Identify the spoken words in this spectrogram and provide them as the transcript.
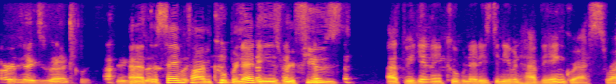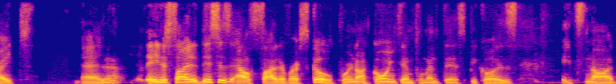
Or Exactly. Exactly. And at the same time, Kubernetes refused at the beginning. Kubernetes didn't even have the ingress, right? And Yeah. they decided this is outside of our scope. We're not going to implement this because it's not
